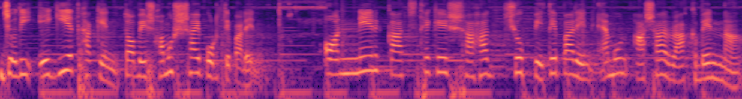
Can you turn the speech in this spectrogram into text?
যদি এগিয়ে থাকেন, তবে সমস্যায় পড়তে পারেন। অন্যের কাছ থেকে সাহায্য পেতে পারেন, এমন আশা রাখবেন না।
